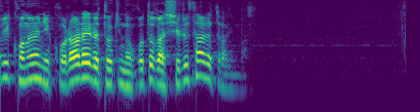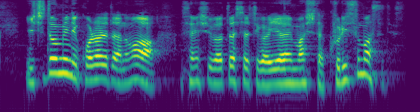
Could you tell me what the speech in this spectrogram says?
びこの世に来られる時のことが記されております。一度目に来られたのは先週私たちが言いましたクリスマスです。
